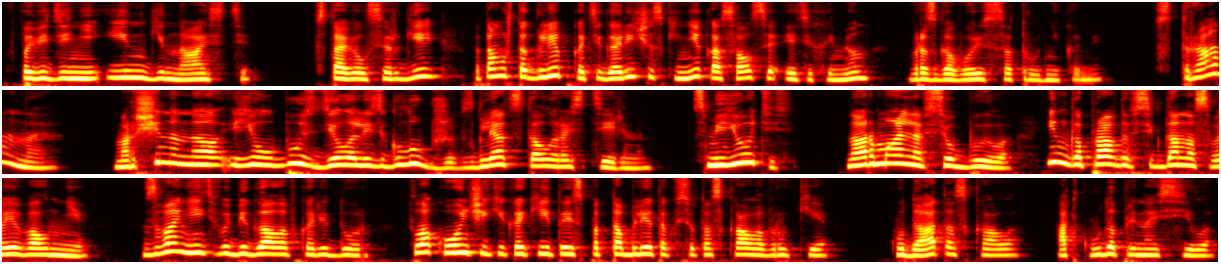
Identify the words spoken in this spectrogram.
в поведении Инги, Насти. Вставил Сергей, потому что Глеб категорически не касался этих имен в разговоре с сотрудниками. Странное? Морщины на ее лбу сделались глубже, взгляд стал растерянным. Смеетесь? Нормально все было. Инга, правда, всегда на своей волне. Звонить выбегала в коридор. Флакончики какие-то из-под таблеток все таскала в руке. Куда таскала? Откуда приносила?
